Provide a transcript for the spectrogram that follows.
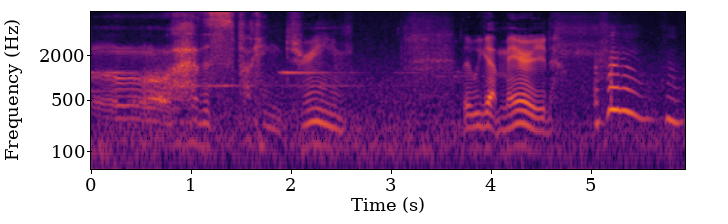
Oh, I had this fucking dream that we got married. oh,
